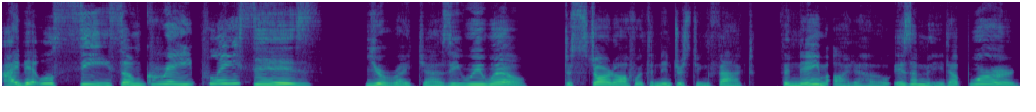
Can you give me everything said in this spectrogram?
I bet we'll see some great places. You're right, Jazzy, we will. To start off with an interesting fact, the name Idaho is a made up word.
